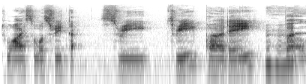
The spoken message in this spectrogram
twice or three, ti- three, three per day, but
